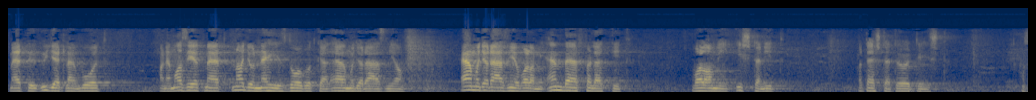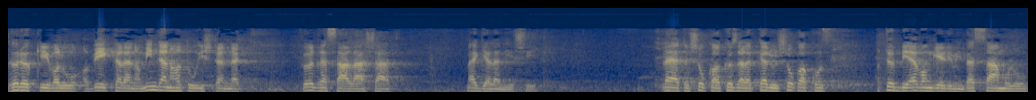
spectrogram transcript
mert ő ügyetlen volt, hanem azért, mert nagyon nehéz dolgot kell elmagyaráznia. Elmagyaráznia valami emberfelettit, valami Istenit, a testet öltést. Az örökkévaló, a végtelen, a mindenható Istennek földre szállását, megjelenését. Lehet, hogy sokkal közelebb kerül sokakhoz a többi evangéliumi beszámoló,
